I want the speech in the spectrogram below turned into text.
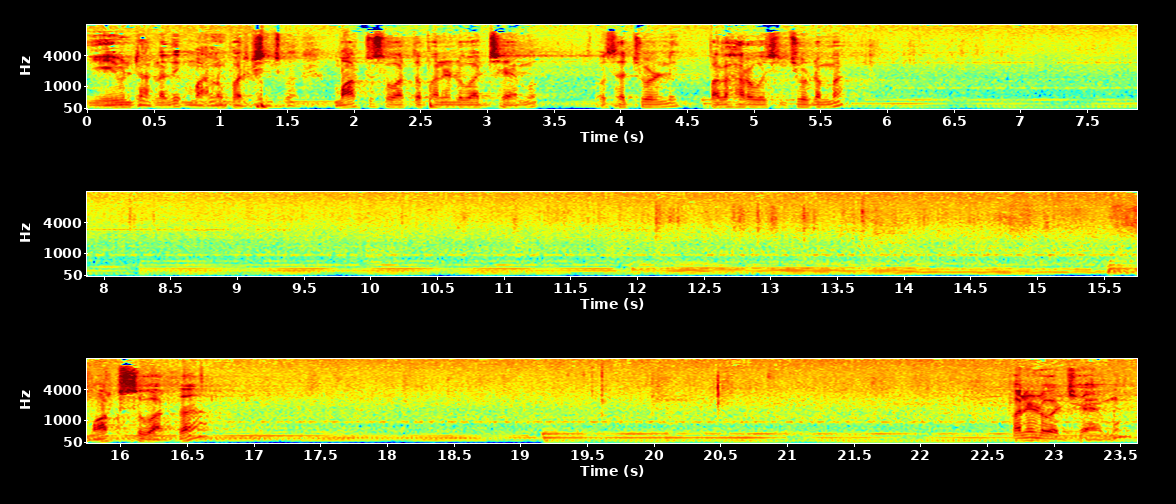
ఏమిటి అన్నది మనం పరీక్షించుకో. మార్కు స్వార్థ పన్నెండవ అధ్యాయము. ఒకసారి చూడండి. పదహారవ వచ్చిన చూడమ్మా. మార్క్స్ వార్త పన్నెండవ అధ్యాయము.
